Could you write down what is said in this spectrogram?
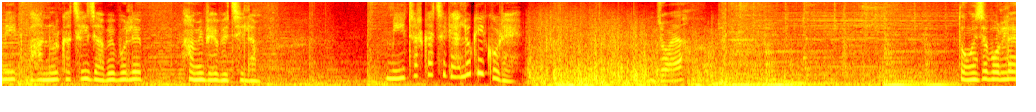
মেঘ ভানুর কাছেই যাবে বলে আমি ভেবেছিলাম। মেয়েটার কাছে গেল কি করে? জয়া। তুমি যে বললে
